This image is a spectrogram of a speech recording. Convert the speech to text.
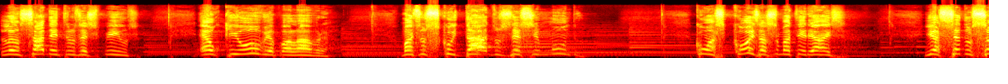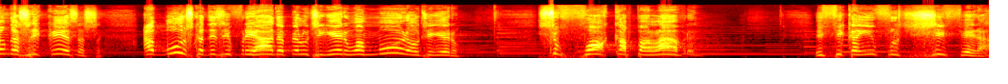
lançada entre os espinhos, é o que ouve a palavra, mas os cuidados desse mundo, com as coisas materiais, e a sedução das riquezas, a busca desenfreada pelo dinheiro, o amor ao dinheiro, sufoca a palavra e fica infrutífera.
